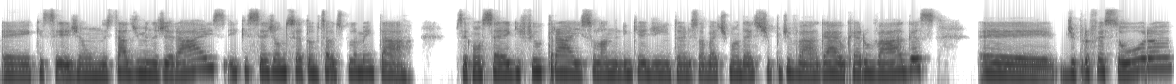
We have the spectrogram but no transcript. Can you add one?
é, que sejam no estado de Minas Gerais e que sejam no setor de saúde suplementar. Você consegue filtrar isso lá no LinkedIn, então ele só vai te mandar esse tipo de vaga. Ah, eu quero vagas é, de professora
